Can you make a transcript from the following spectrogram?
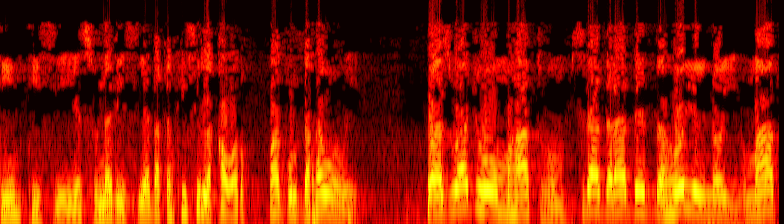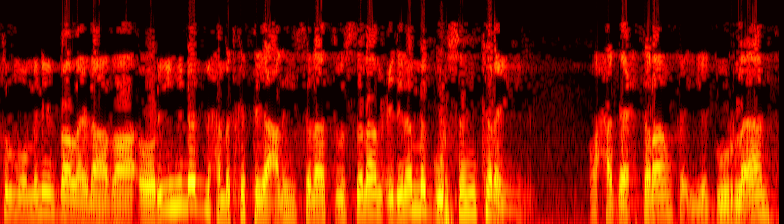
diintiisii iyo sunnadiisii iyo dhaqankiisii la qawado. Waa guuldarro wen wey wa aswaajuhu ummahaatuhum sidaa daraaddeed baa hooyay nooyin ummahaatulmu'miniin baa la idhaahdaa ooriyihii nebi maxamed ka tegay calayhi salaatu wasalaam cidina ma guursan karaynin waa xagga ixtiraamka iyo guur la'aanta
